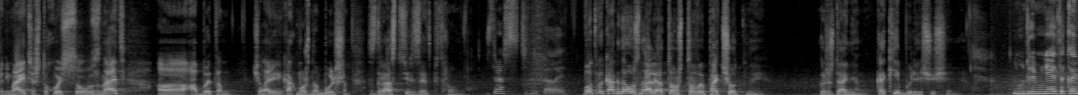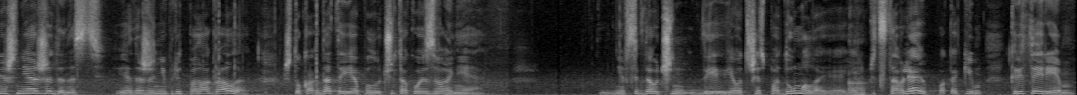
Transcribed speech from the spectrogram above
понимаете, что хочется узнать э, об этом человеке как можно больше. Здравствуйте, Елизавета Петровна. Здравствуйте, Николай. Вот вы когда узнали о том, что вы почетный гражданин, какие были ощущения? Ну, для меня это, конечно, неожиданность. Я даже не предполагала, что когда-то я получу такое звание. Мне всегда очень... Я, я вот сейчас подумала, я, я не представляю, по каким критериям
